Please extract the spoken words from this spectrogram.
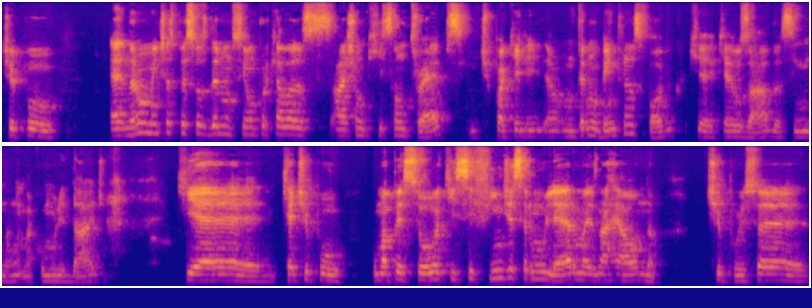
Tipo, é, normalmente as pessoas denunciam porque elas acham que são traps, tipo aquele é um termo bem transfóbico que é, que é usado assim na, na comunidade, que é que é tipo uma pessoa que se finge ser mulher, mas na real não. Tipo, isso é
